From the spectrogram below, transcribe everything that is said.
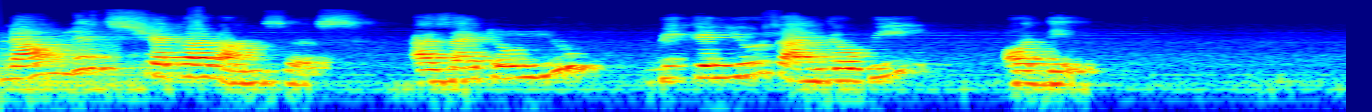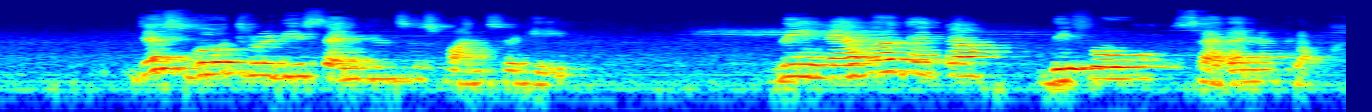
Now let's check our answers. As I told you, we can use either we or they. Just go through these sentences once again. We never get up before 7 o'clock.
